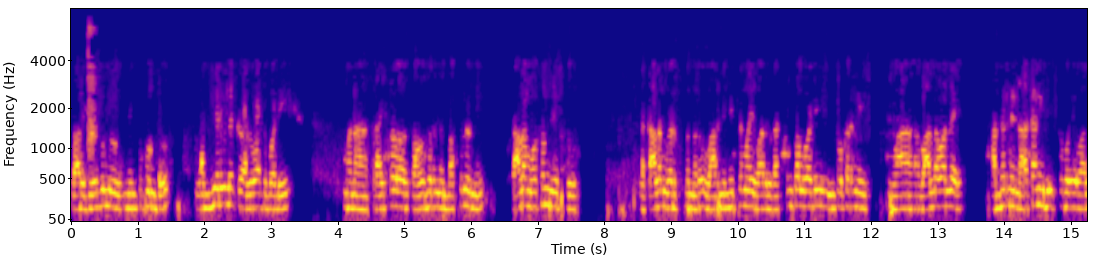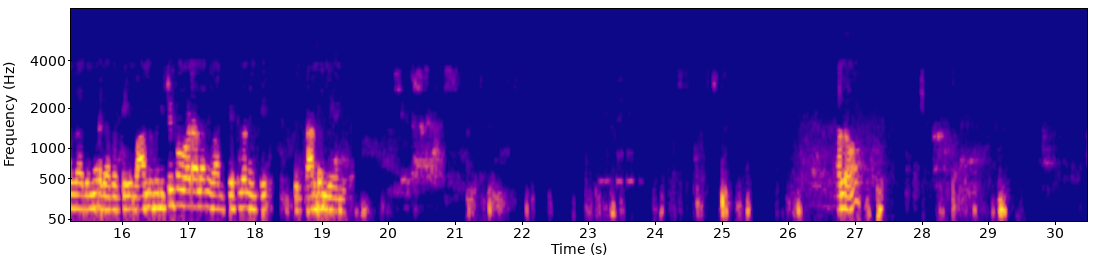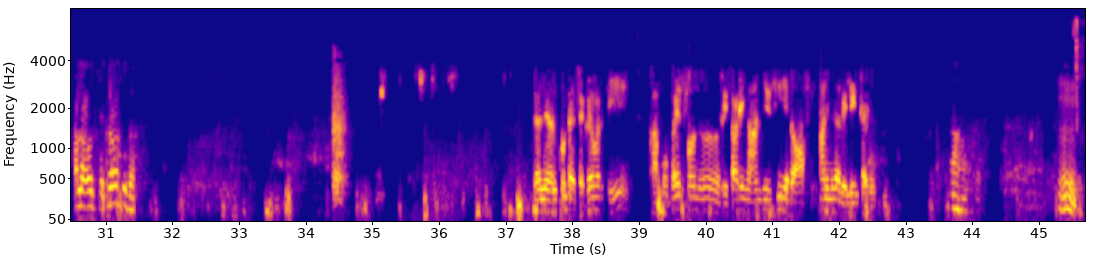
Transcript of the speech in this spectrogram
వారి జేబులు నింపుకుంటూ లగ్జరీలకు అలవాటు పడి మన క్రైస్తవ సహోదరుని భక్తులని చాలా మోసం చేస్తూ కాలం గడుపుతున్నారు. వారి నిమిత్తమై వారు రక్షింపబడి ఇంకొకరిని వా- వాళ్ళ అందరు అందరిని నరకానికి తీసుకుపోయే వాళ్ళు ఉన్నారు కాబట్టి వాళ్ళు విడిచిపోబడాలని వారి చేతిలో నుంచి మీరు ప్రార్థన చేయండి. Sir hello. Hello Chakravarthi sir. నేను అనుకుంటా చక్రవర్తి ఆ మొబైల్ ఫోన్ రికార్డింగ్ ఆన్ చేసి ఏదో ఆఫీస్ పని మీద వెళ్ళింటాడు.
